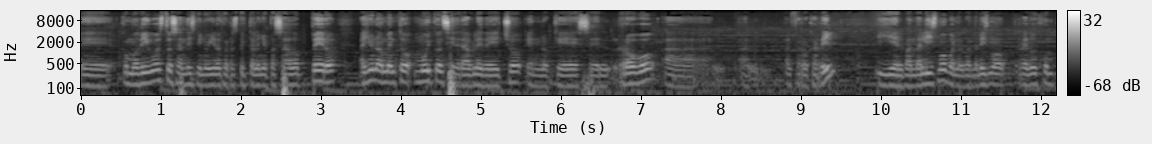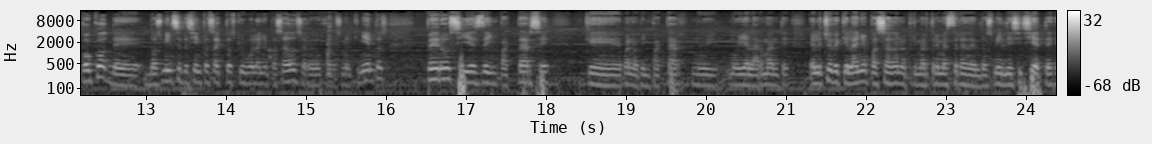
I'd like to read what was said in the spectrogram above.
Eh, como digo, estos han disminuido con respecto al año pasado, pero hay un aumento muy considerable, de hecho, en lo que es el robo al ferrocarril y el vandalismo, bueno, el vandalismo redujo un poco, de 2.700 actos que hubo el año pasado se redujo a 2.500, pero sí es de impactarse que, bueno, de impactar muy, muy alarmante, el hecho de que el año pasado, en el primer trimestre del 2017,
